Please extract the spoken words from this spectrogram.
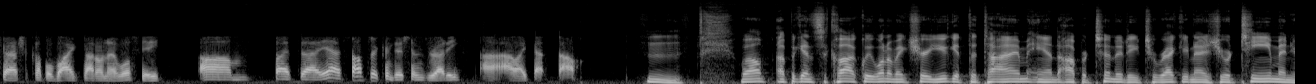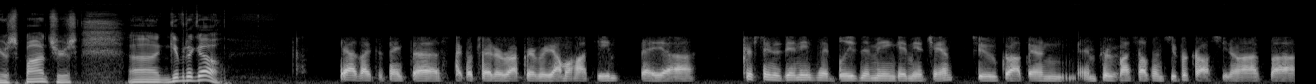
trash a couple bikes. I don't know. We'll see. Um, but uh, yeah, softer conditions ready. Uh, I like that style. Hmm. Well, up against the clock, we want to make sure you get the time and opportunity to recognize your team and your sponsors. Uh, give it a go. Yeah, I'd like to thank the Cycle Trader Rock River Yamaha team. They, uh, Christina Denney, they believed in me and gave me a chance to go out there and improve myself in Supercross. You know, I've uh,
